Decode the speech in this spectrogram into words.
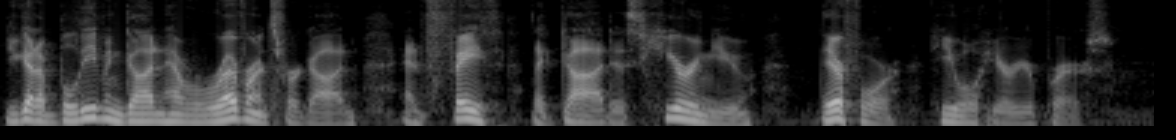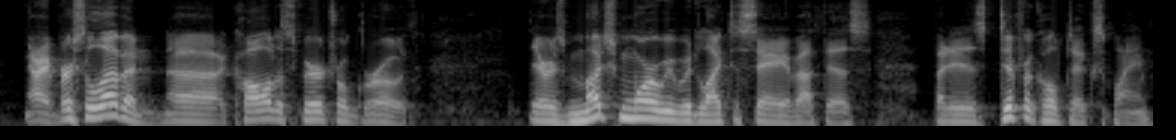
You got to believe in God and have reverence for God and faith that God is hearing you. Therefore, He will hear your prayers. All right, verse 11 uh, call to spiritual growth. There is much more we would like to say about this, but it is difficult to explain,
